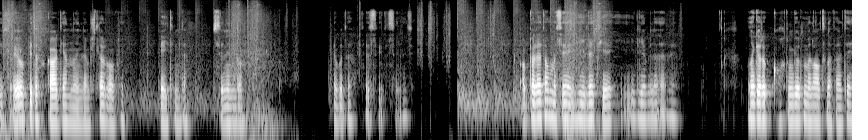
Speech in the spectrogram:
İşte yok bir de Guardian'la oynamışlar Roble. Eğitimde. Silindi o. Ya bu da tezlikte silinecek. Belediye mesela hile diye hileyebilirler. Ona göre korktum gördüm ben 6 nəfərdir.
